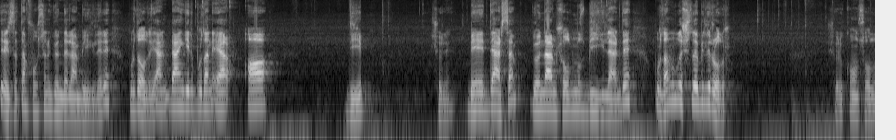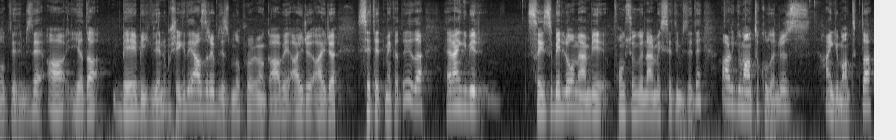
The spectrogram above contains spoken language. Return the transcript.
direkt zaten fonksiyona gönderilen bilgileri burada oluyor. Yani ben gelip buradan eğer A deyip şöyle B dersem göndermiş olduğumuz bilgiler de buradan ulaşılabilir olur. Şöyle console log dediğimizde A ya da B bilgilerini bu şekilde yazdırabiliriz. Bunda problem yok. A, B ayrı ayrı set etmek adına ya da herhangi bir sayısı belli olmayan bir fonksiyon göndermek istediğimizde de argümantı kullanıyoruz. Hangi mantıkla?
